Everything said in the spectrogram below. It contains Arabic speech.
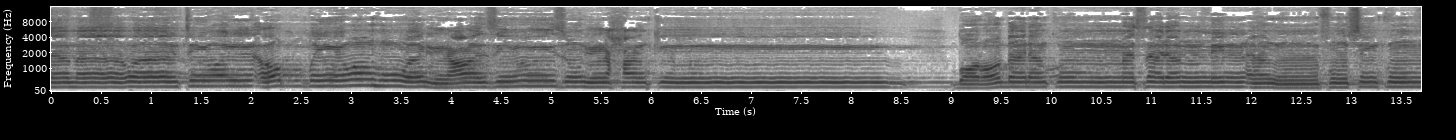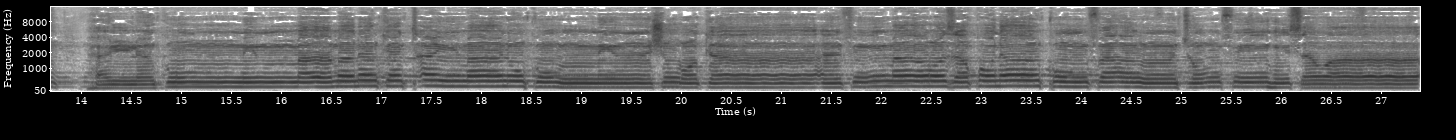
السماوات والأرض وهو العزيز الحكيم. ضرب لكم مثلا من أنفسكم هل لكم مما ملكت أيمانكم من شركاء فيما رزقناكم فأنتم فيه سواء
